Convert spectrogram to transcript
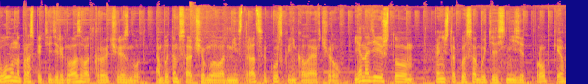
Школу на проспекте Дереглазова откроют через год. Об этом сообщил глава администрации Курска Николай Овчаров. Я надеюсь, что, конечно, такое событие снизит пробки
